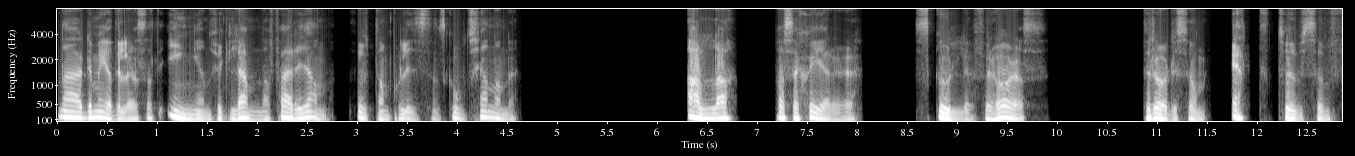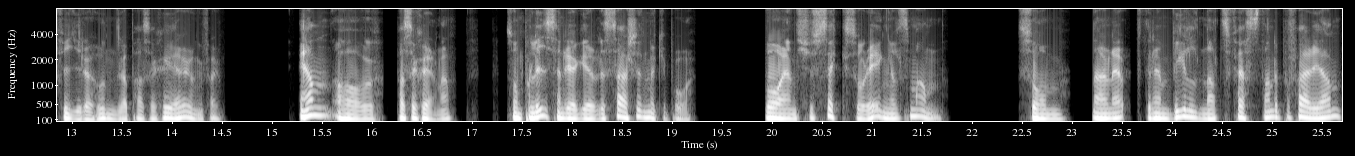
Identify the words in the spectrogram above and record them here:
när det meddelades att ingen fick lämna färjan utan polisens godkännande. Alla passagerare skulle förhöras. Det rörde sig om 1400 passagerare ungefär. En av passagerarna, som polisen reagerade särskilt mycket på, var en 26-årig engelsman som när han efter en vild natts festande på färjan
